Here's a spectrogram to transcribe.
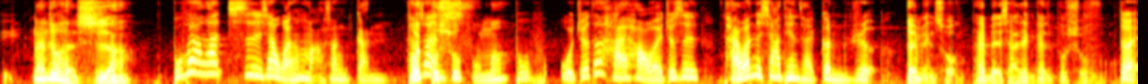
雨，那就很湿啊，不会啊，它湿一下晚上马上干，它会不舒服吗？不，我觉得还好哎，就是台湾的夏天才更热。对，没错，台北的夏天更不舒服。对，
